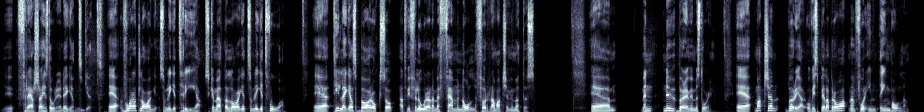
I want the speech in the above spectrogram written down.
Det är fräscha historier, det är gött. Gött. Eh, vårat lag som ligger trea ska möta laget som ligger tvåa. Eh, tilläggas bör också att vi förlorade med 5-0 förra matchen vi möttes. Eh, men nu börjar vi med storyn. Eh, matchen börjar och vi spelar bra men får inte in bollen.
